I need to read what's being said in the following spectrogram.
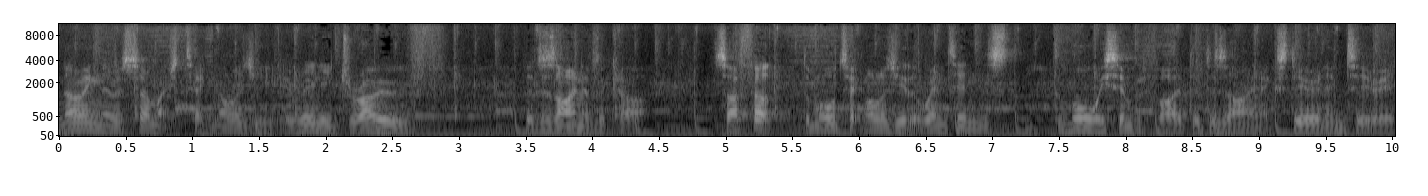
Knowing there was so much technology, it really drove the design of the car. So I felt the more technology that went in, the more we simplified the design, exterior and interior.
